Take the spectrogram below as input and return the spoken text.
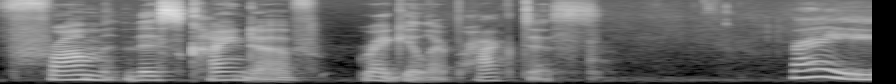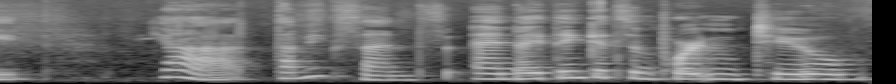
from this kind of regular practice. Right. Yeah, that makes sense. And I think it's important to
